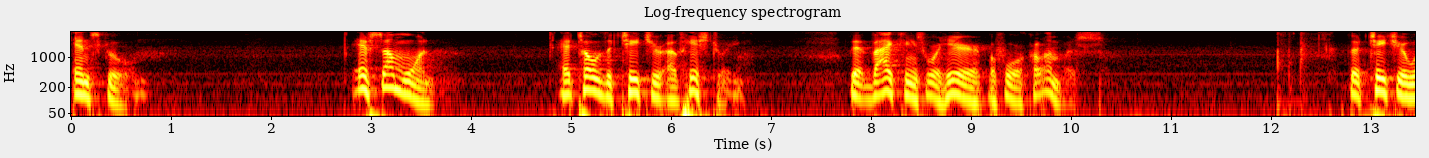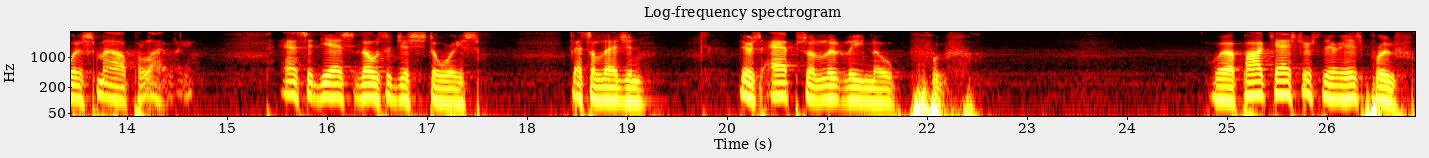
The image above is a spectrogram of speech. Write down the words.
in school, if someone had told the teacher of history that Vikings were here before Columbus, the teacher would have smiled politely and said, Yes, those are just stories. That's a legend. There's absolutely no proof. Well, podcasters, there is proof.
